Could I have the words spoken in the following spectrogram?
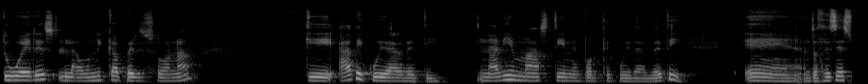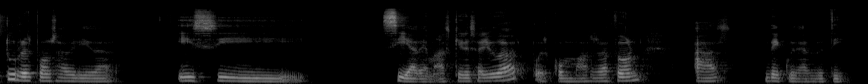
tú eres la única persona que ha de cuidar de ti. Nadie más tiene por qué cuidar de ti. Eh, entonces es tu responsabilidad. Y si, si además quieres ayudar, pues con más razón has de cuidar de ti.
